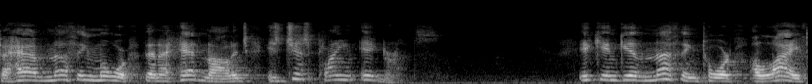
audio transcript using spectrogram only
To have nothing more than a head knowledge is just plain ignorance. It can give nothing toward a life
